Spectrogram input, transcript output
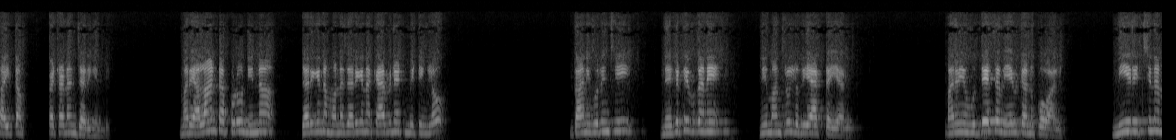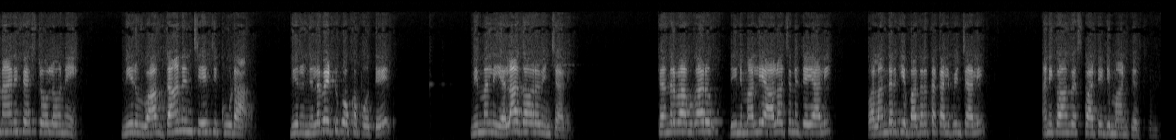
సైతం పెట్టడం జరిగింది. మరి అలాంటప్పుడు నిన్న జరిగిన మొన్న జరిగిన కేబినెట్ మీటింగ్లో దాని గురించి నెగటివ్గానే మీ మంత్రులు రియాక్ట్ అయ్యారు. మరి మీ ఉద్దేశం ఏమిటనుకోవాలి మీరిచ్చిన మేనిఫెస్టోలోనే మీరు వాగ్దానం చేసి కూడా మీరు నిలబెట్టుకోకపోతే మిమ్మల్ని ఎలా గౌరవించాలి? చంద్రబాబు గారు దీన్ని మళ్ళీ ఆలోచన చేయాలి వాళ్ళందరికీ భద్రత కల్పించాలి అని కాంగ్రెస్ పార్టీ డిమాండ్ చేస్తుంది.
